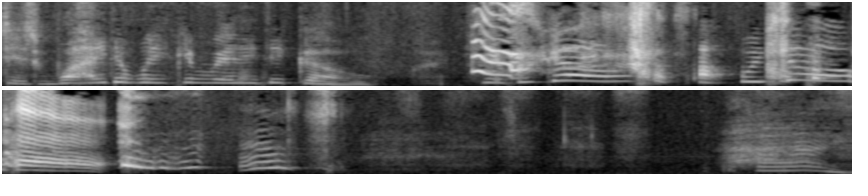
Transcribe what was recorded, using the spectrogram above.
just wide awake and ready to go. Here we go. Off we go. Hi.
